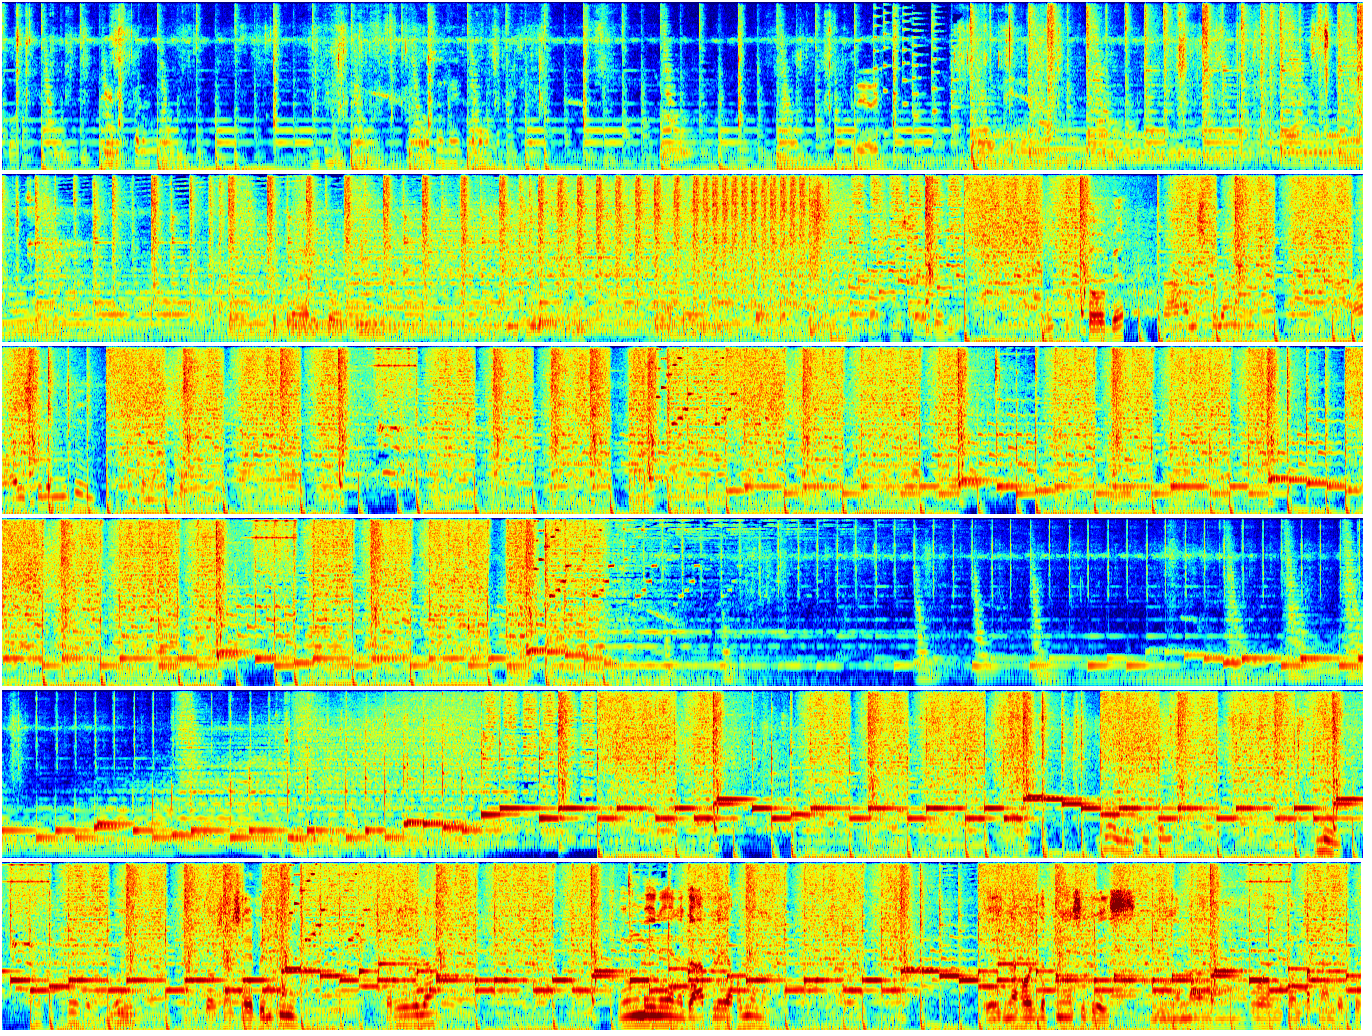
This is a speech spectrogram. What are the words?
gitu Iris pa lang yun. Really? Yeah. February coffee, October Oh, Nakakalis ko lang Uy, 2017 eh. Pareho lang. Yung May na yan, nag-a-apply ako niyan eh. Eh, na-hold up niya si Grace. Hindi niya makakuha yung contact number ko.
